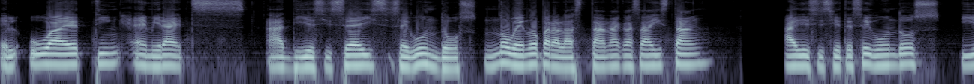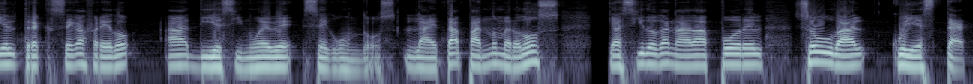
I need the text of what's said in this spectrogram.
el UAE Team Emirates a 16 segundos. Noveno para la Astana Kazajistán a 17 segundos. Y el Trek Segafredo a 19 segundos. La etapa número 2 que ha sido ganada por el Soudal Quiestet.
